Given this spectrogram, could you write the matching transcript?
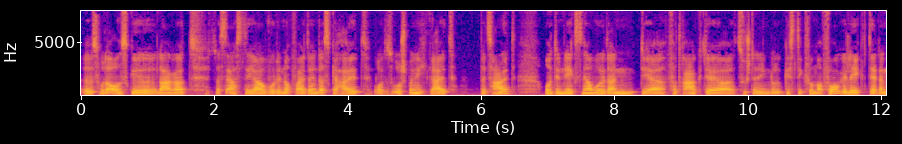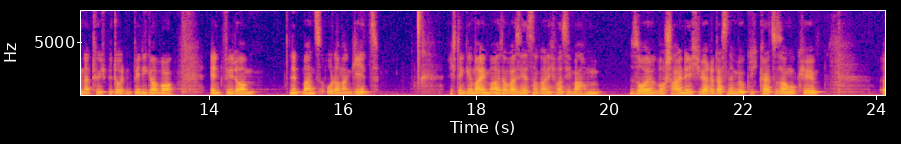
Es wurde ausgelagert. Das erste Jahr wurde noch weiterhin das Gehalt oder das ursprüngliche Gehalt bezahlt und im nächsten Jahr wurde dann der Vertrag der zuständigen Logistikfirma vorgelegt, der dann natürlich bedeutend weniger war. Entweder nimmt man es oder man geht. Ich denke, in meinem Alter weiß ich jetzt noch gar nicht, was ich machen soll. Wahrscheinlich wäre das eine Möglichkeit zu sagen, okay, äh,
